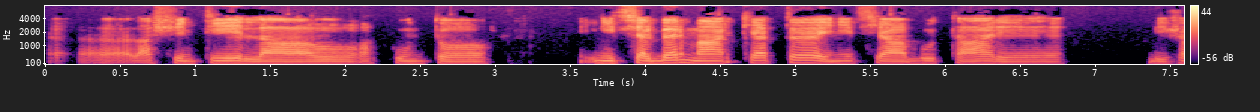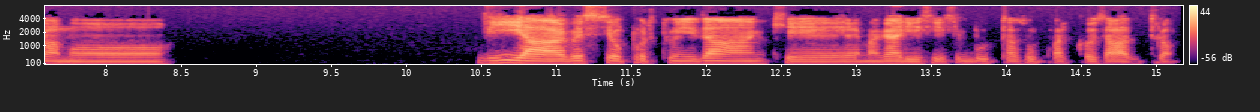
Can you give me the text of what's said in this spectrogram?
eh, la scintilla o appunto inizia il bear market, inizia a buttare, diciamo, via queste opportunità, anche magari si, si butta su qualcos'altro.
